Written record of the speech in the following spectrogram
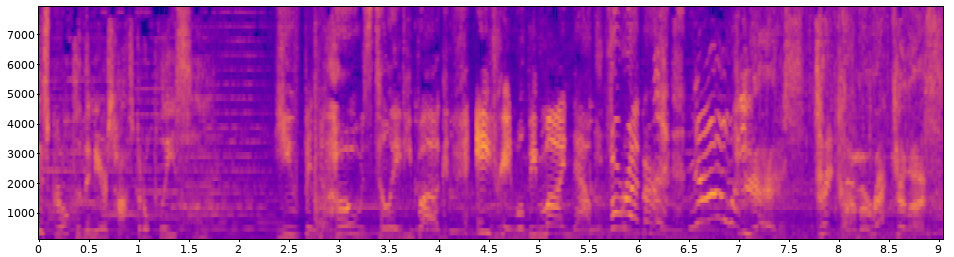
This girl to the nearest hospital, please? You've been hosed to Ladybug. Adrien will be mine now, forever. No! Yes, take her miraculous.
